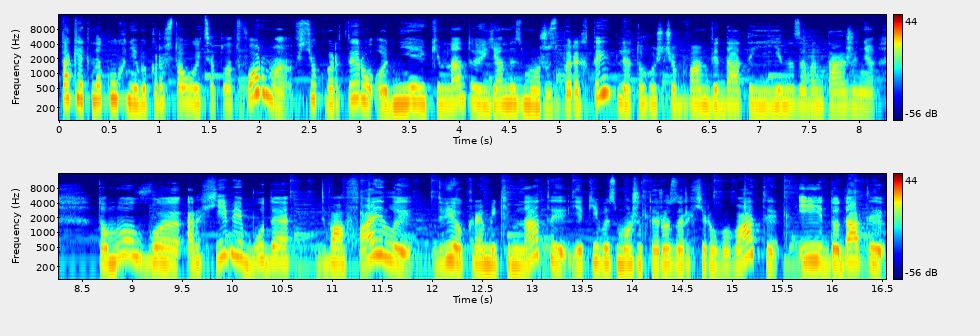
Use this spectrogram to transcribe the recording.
Так як на кухні використовується платформа, всю квартиру однією кімнатою я не зможу зберегти для того, щоб вам віддати її на завантаження. Тому в архіві буде два файли, дві окремі кімнати, які ви зможете розархірувати і додати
